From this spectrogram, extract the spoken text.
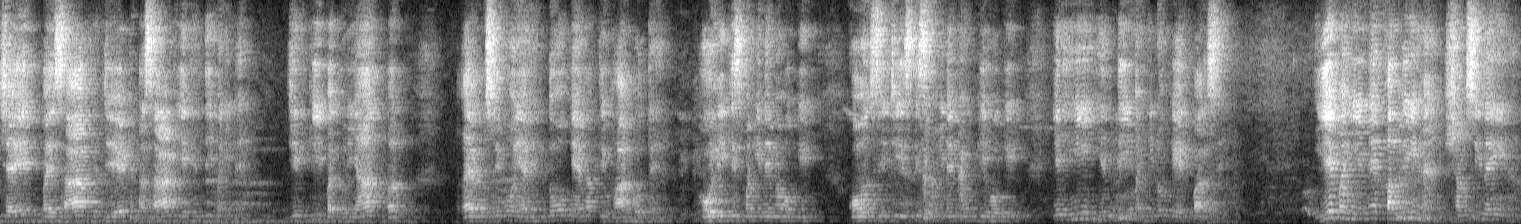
چیت بیساکھ، جیٹھ اساٹھ یہ ہندی مہینے ہیں۔ جن کی بنیاد پر غیر مسلموں یا ہندوؤں کے یہاں تیوہار ہوتے ہیں۔ ہولی کس مہینے میں ہوگی؟ کون سی چیز کس مہینے میں ان کی ہوگی؟ انہی ہندی مہینوں کے اعتبار سے۔ یہ مہینے قمری ہیں، شمسی نہیں ہیں۔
